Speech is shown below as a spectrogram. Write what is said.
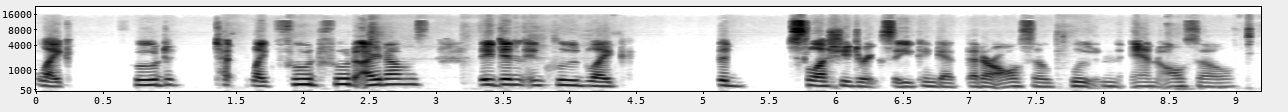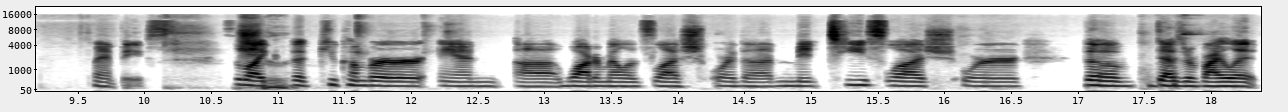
like food, te- like food, food items, they didn't include like the slushy drinks that you can get that are also gluten and also plant based. So like Sure. the cucumber and uh, watermelon slush, or the mint tea slush, or the desert violet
